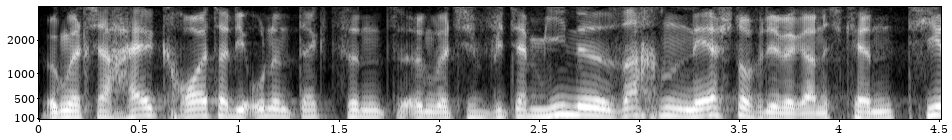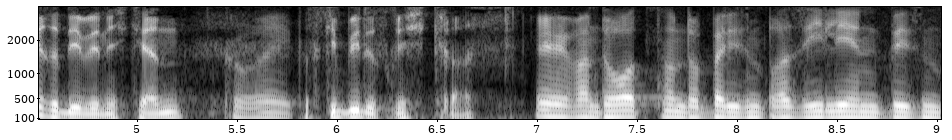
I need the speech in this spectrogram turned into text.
irgendwelche Heilkräuter, die unentdeckt sind, irgendwelche Vitamine, Sachen, Nährstoffe, die wir gar nicht kennen, Tiere, die wir nicht kennen. Korrekt. Das Gebiet ist richtig krass. Ja, wir waren dort und bei diesem Brasilien, bei diesem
